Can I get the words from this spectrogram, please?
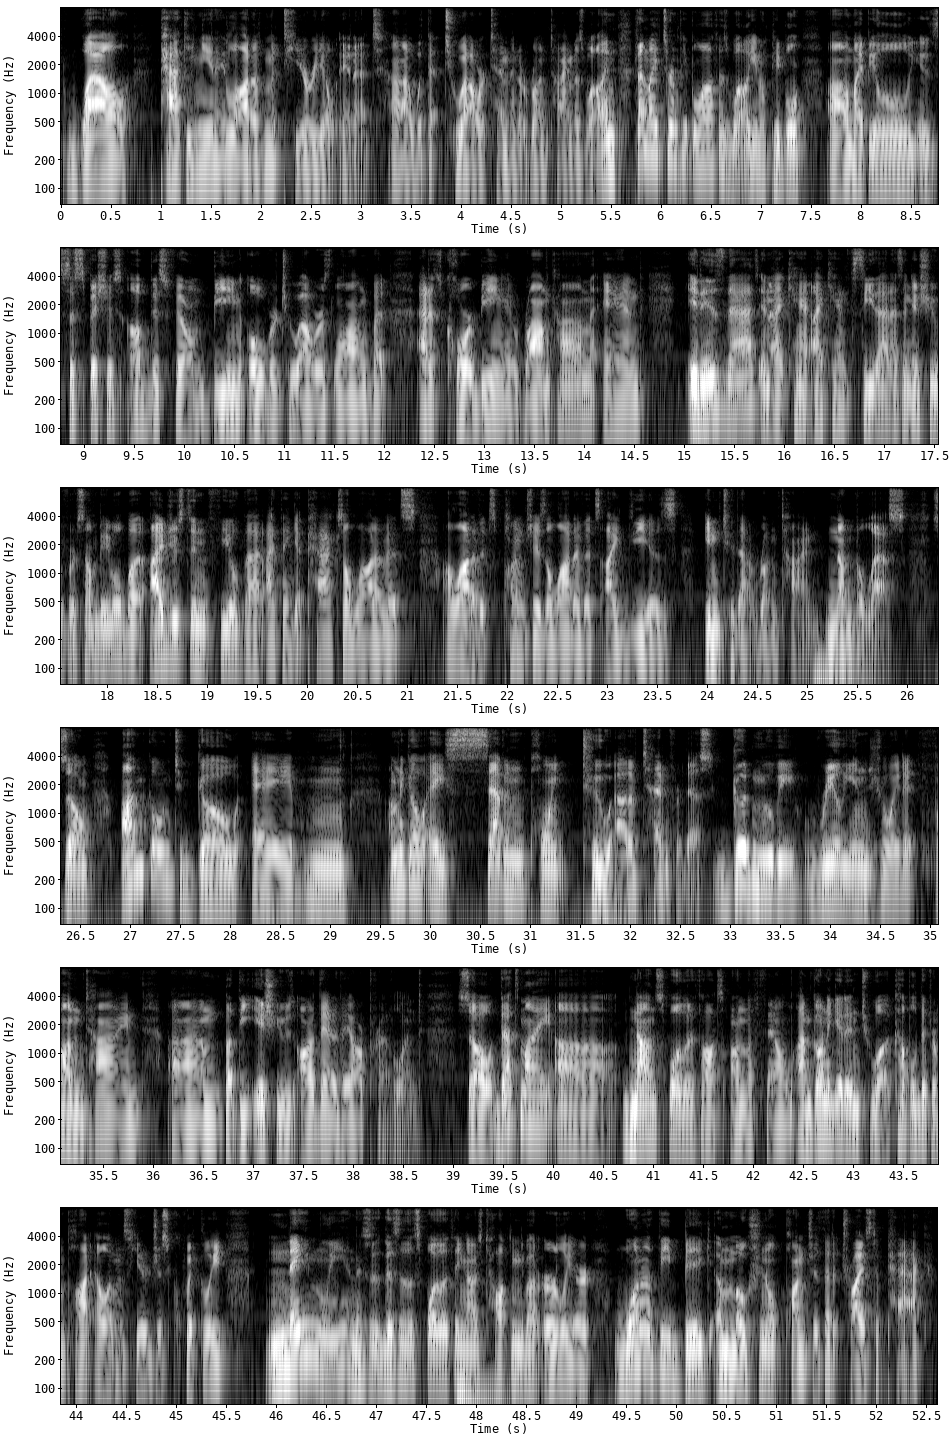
while packing in a lot of material in it uh, with that two hour, 10 minute runtime as well. And that might turn people off as well. You know, people uh, might be a little suspicious of this film being over two hours long, but at its core being a rom com. And it is that, and I can't I can't see that as an issue for some people, but I just didn't feel that. I think it packs a lot of its a lot of its punches, a lot of its ideas into that runtime, nonetheless. So I'm going to go a hmm, I'm gonna go a 7.2 out of 10 for this. Good movie, really enjoyed it, fun time, um, but the issues are there, they are prevalent. So that's my uh, non-spoiler thoughts on the film. I'm going to get into a couple different plot elements here just quickly. Namely, and this is this is the spoiler thing I was talking about earlier, one of the big emotional punches that it tries to pack,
